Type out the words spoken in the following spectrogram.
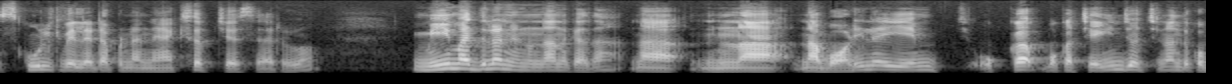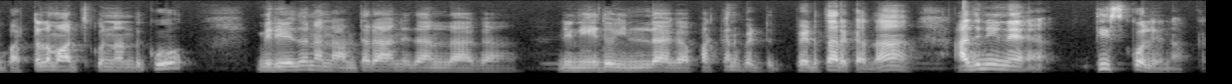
స్కూల్కి వెళ్ళేటప్పుడు నన్ను యాక్సెప్ట్ చేశారు. మీ మధ్యలో నేను ఉన్నాను కదా నా నా నా బాడీలో ఏం ఒక ఒక చేంజ్ వచ్చినందుకు బట్టలు మార్చుకున్నందుకు మీరు ఏదో నన్ను అంటరా అనే దానిలాగా నేను ఏదో ఇల్లాగా పక్కన పెట్టు పెడతారు కదా అది నేను తీసుకోలేను అక్క.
